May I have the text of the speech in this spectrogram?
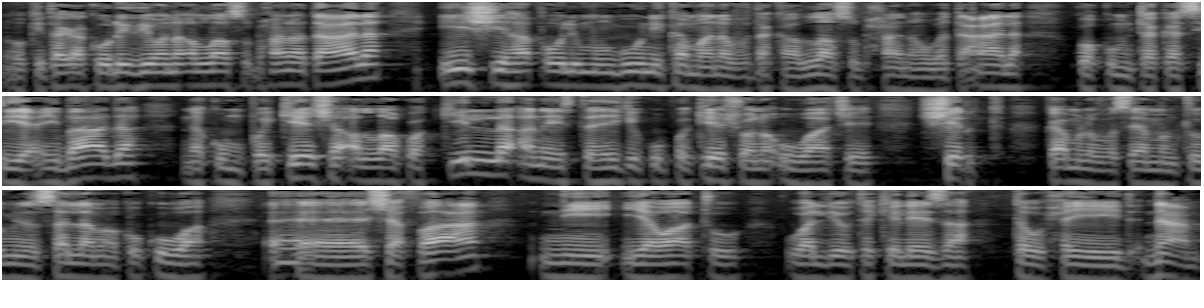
Na ukitaka kuridhiwa na Allah subhanahu wa ta'ala, ishi hapa ulimwenguni kama anavyotaka Allah subhanahu wa ta'ala, kwa kumtakasia ibada na kumpwekesha Allah kwa kila anayestahiki kupwekeshwa, na uwache shirk, kama ulivyosema Mtume sallam, kwa e, eh, shafaa ni ya watu waliotekeleza tauhid. Naam,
